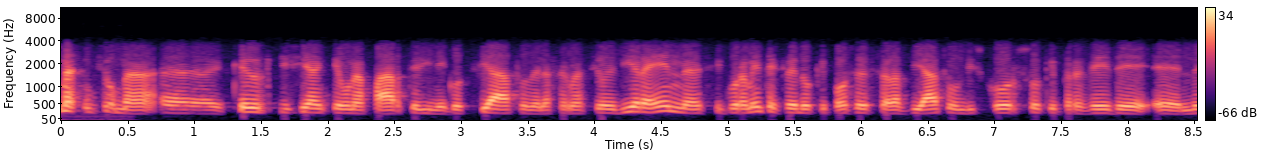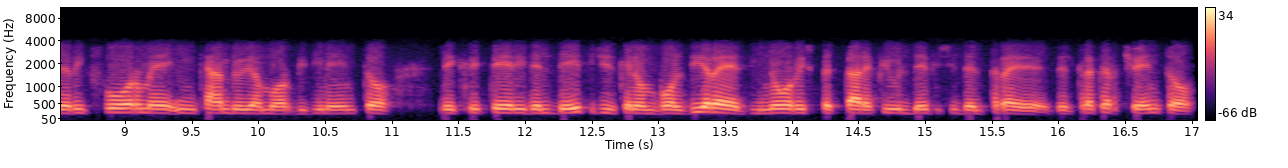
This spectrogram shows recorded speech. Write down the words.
Ma insomma, eh, credo che ci sia anche una parte di negoziato nell'affermazione di Ren. Sicuramente credo che possa essere avviato un discorso che prevede eh, le riforme in cambio di ammorbidimento dei criteri del deficit, che non vuol dire di non rispettare più il deficit del 3%, del 3%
